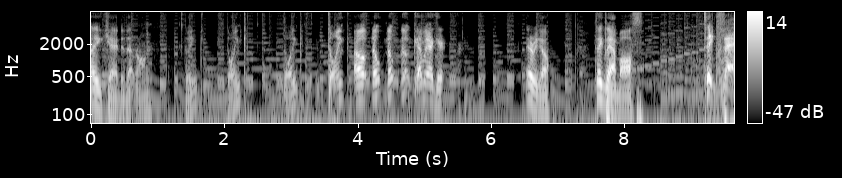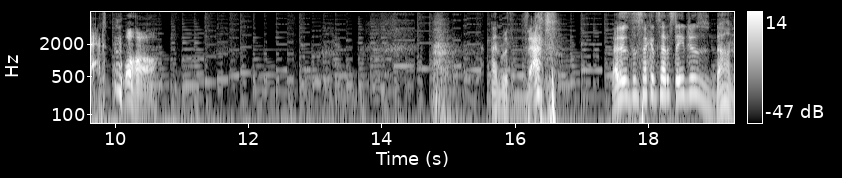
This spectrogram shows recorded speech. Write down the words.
Okay, I did that wrong. Doink, doink, doink, doink. Oh, no, no, no, get back here. There we go. Take that, boss. Take that! Whoa! And with that, that is the second set of stages done.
